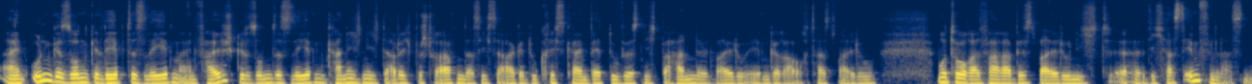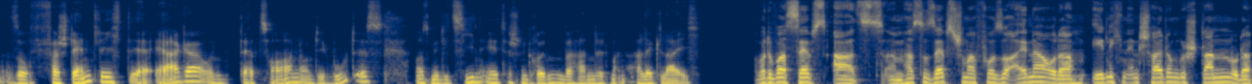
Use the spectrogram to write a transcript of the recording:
ein ungesund gelebtes Leben, ein falsch gesundes Leben kann ich nicht dadurch bestrafen, dass ich sage, du kriegst kein Bett, du wirst nicht behandelt, weil du eben geraucht hast, weil du Motorradfahrer bist, weil du nicht äh, dich hast impfen lassen. So verständlich der Ärger und der Zorn und die Wut ist, aus medizinethischen Gründen behandelt man alle gleich. Aber du warst selbst Arzt. Ähm, hast du selbst schon mal vor so einer oder ähnlichen Entscheidung gestanden oder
